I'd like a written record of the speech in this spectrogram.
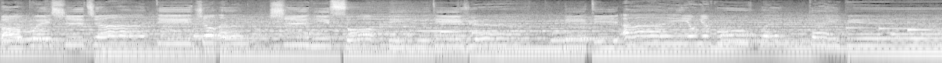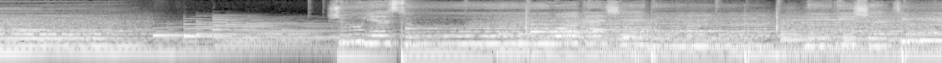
宝贵是这的救恩，是你所立的约，你的爱永远不会改变。主耶稣，我感谢你，你的身体。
